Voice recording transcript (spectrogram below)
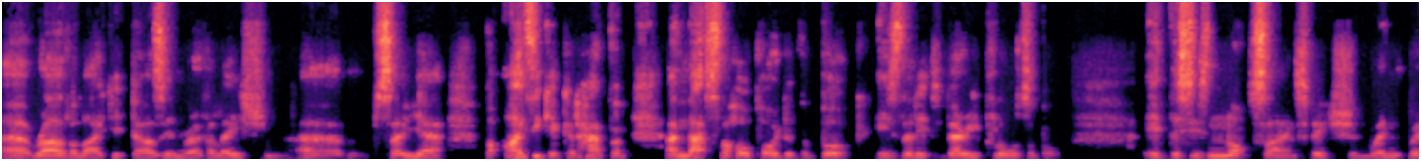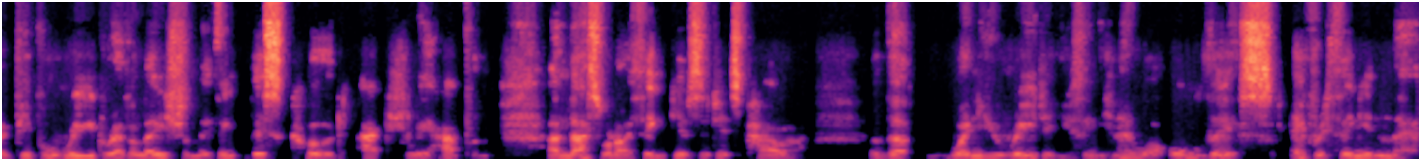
uh, rather like it does in Revelation. Um, so yeah, but I think it could happen, and that's the whole point of the book: is that it's very plausible. It, this is not science fiction. When when people read Revelation, they think this could actually happen, and that's what I think gives it its power. That when you read it, you think, you know what, all this, everything in there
